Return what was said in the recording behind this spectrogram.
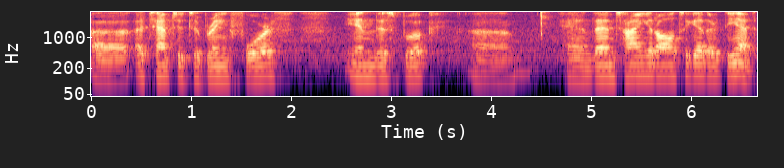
uh, attempted to bring forth in this book, uh, and then tying it all together at the end.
